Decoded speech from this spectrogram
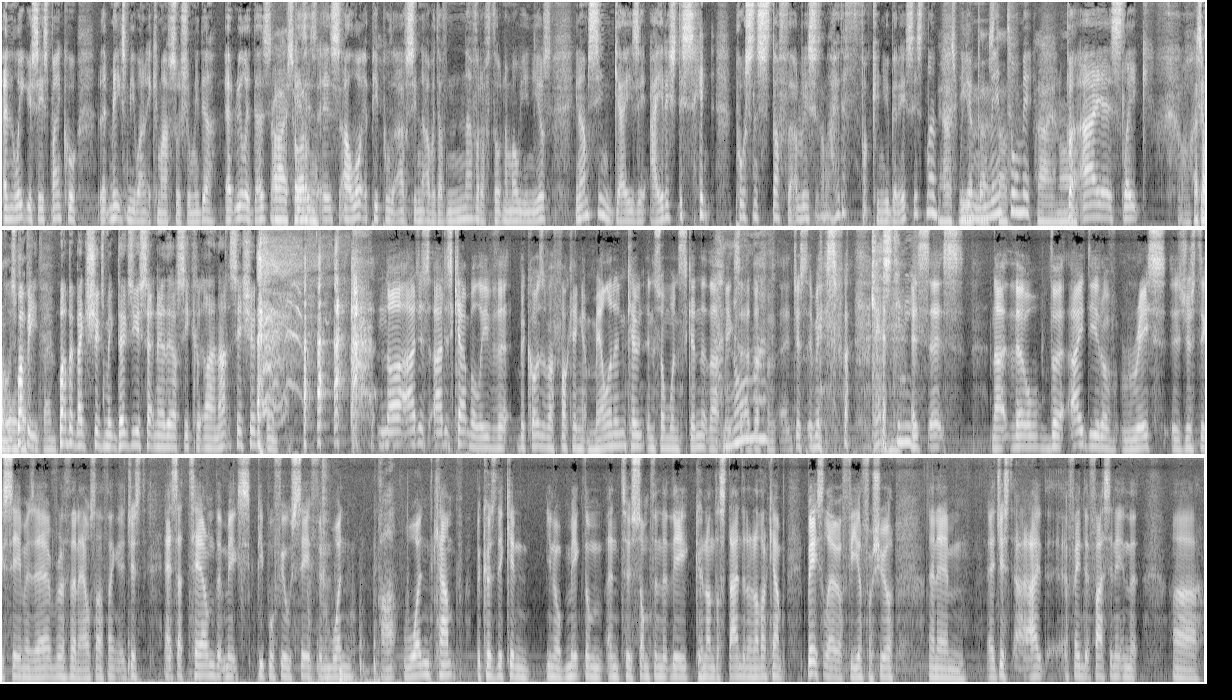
And like you say, Spanko, that makes me want to come off social media. It really does. Ah, it's horrible. it's a lot of people that I've seen that I would have never have thought in a million years. You know, I'm seeing guys of Irish descent posting stuff that are racist. I'm like, how the fuck can you be racist, man? Yeah, it's Are you weird, mental, stuff. mate? Aye, I know. But I, it's like. Oh, That's a whole what, about, thing. what about Big Shugs McDougs? You sitting out there secretly a Nazi, Shugs? No, I just I just can't believe that because of a fucking melanin count in someone's skin that that makes know, it a man. different. It just it makes gets to me. it's it's nah, the the idea of race is just the same as everything else. I think it just it's a term that makes people feel safe in one part. one camp because they can you know make them into something that they can understand in another camp basically out of fear for sure and um it just i i find it fascinating that uh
